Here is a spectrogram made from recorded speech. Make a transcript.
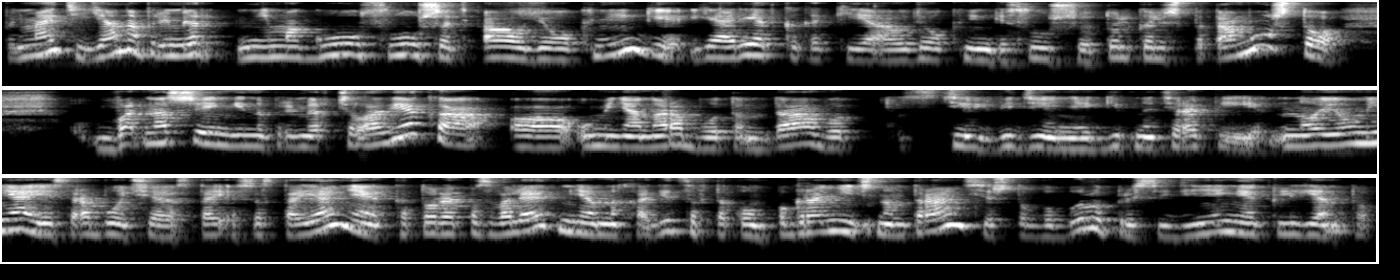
Понимаете, я, например, не могу слушать аудиокниги, я редко какие аудиокниги слушаю, только лишь потому, что в отношении, например, человека э, у меня наработан, да, вот стиль ведения гипнотерапии, но и у меня есть рабочее состояние, которое позволяет мне находиться в таком пограничном трансе, чтобы было присоединение к клиенту.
